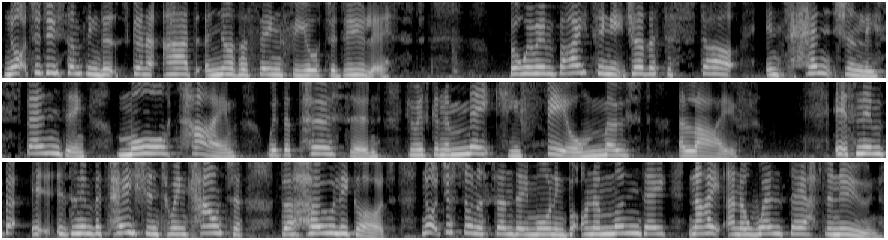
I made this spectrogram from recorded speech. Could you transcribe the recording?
not to do something that's going to add another thing for your to do list, but we're inviting each other to start intentionally spending more time with the person who is going to make you feel most alive. It's an, inv- it's an invitation to encounter the Holy God, not just on a Sunday morning, but on a Monday night and a Wednesday afternoon.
